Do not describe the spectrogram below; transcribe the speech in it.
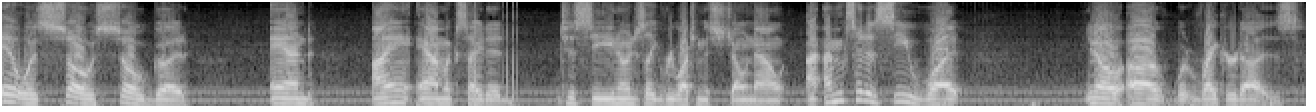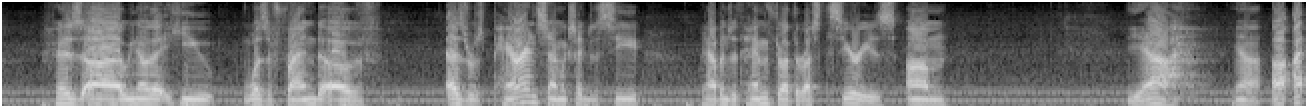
It was so so good. And I am excited to see, you know, just like rewatching this show now. I- I'm excited to see what you know, uh, what Ryder does, because uh, we know that he was a friend of Ezra's parents, and I'm excited to see what happens with him throughout the rest of the series. Um, yeah, yeah. Uh, I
